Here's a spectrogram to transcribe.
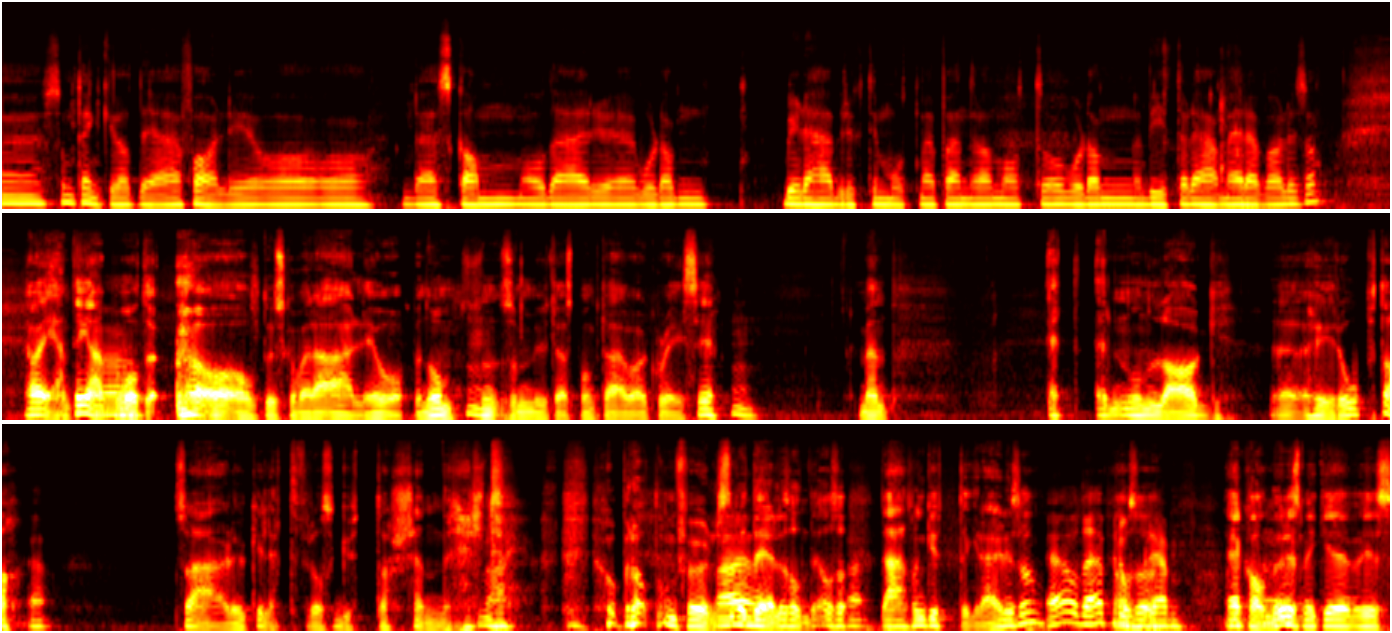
eh, som tenker at det er farlig, og, og det er skam, og det er eh, hvordan blir det her brukt imot meg på en eller annen måte, og hvordan biter det her med ræva, liksom. Ja, Én ting er på en måte alt du skal være ærlig og åpen om, som, som utgangspunktet er var crazy. Mm. Men et, et, noen lag eh, høyere opp, da, Ja. Så er det jo ikke lett for oss gutta generelt Nei. å prate om følelser Nei, og dele sånne ting. Altså, det er en sånn guttegreie, liksom. Ja, og det er et problem. Altså, jeg kan jo liksom ikke, hvis,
